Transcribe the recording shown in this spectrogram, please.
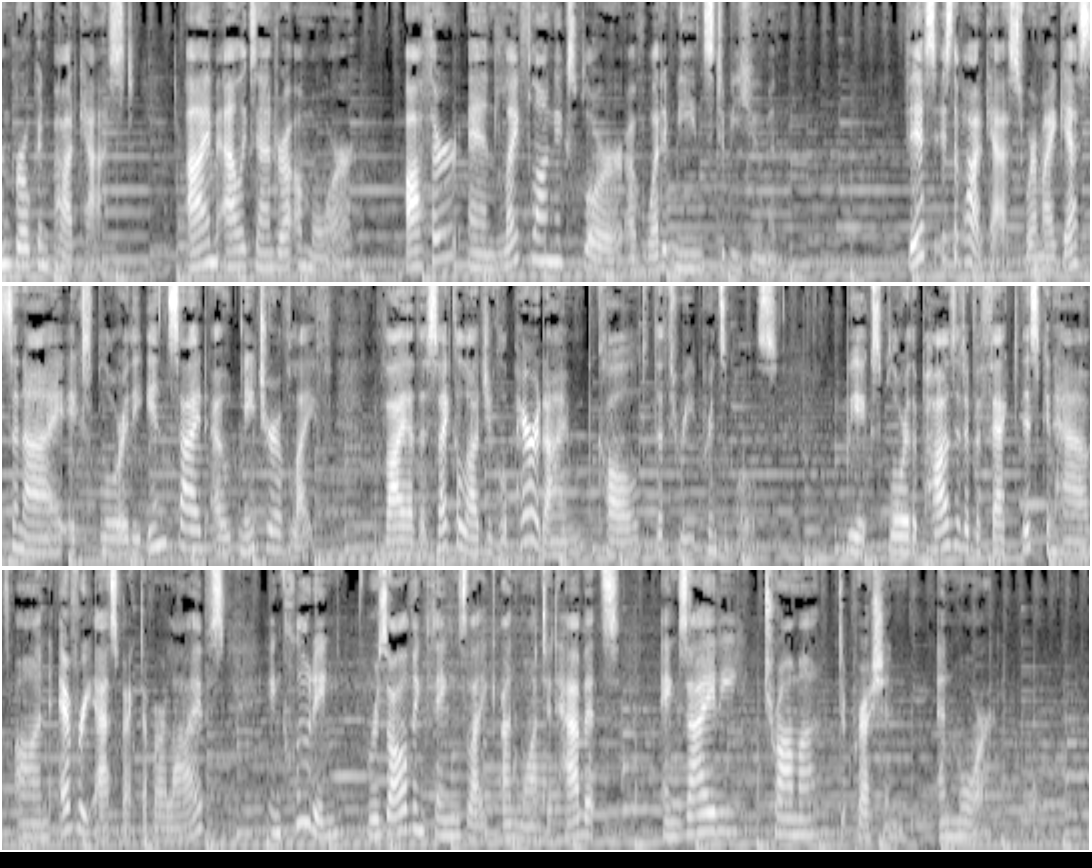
Unbroken podcast. I'm Alexandra Amor, author and lifelong explorer of what it means to be human. This is the podcast where my guests and I explore the inside out nature of life via the psychological paradigm called the Three Principles. We explore the positive effect this can have on every aspect of our lives, including resolving things like unwanted habits, anxiety, trauma, depression, and more.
